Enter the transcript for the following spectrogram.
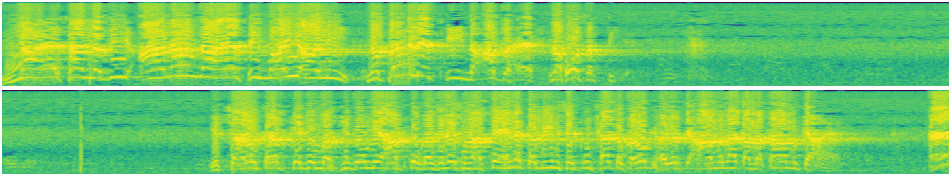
न ऐसा नबी आना न ऐसी माई आनी न पहले थी न अब है न हो सकती है। ये चारों तरफ़ के जो मस्जिदों में आपको गजलें सुनाते हैं ना कभी इनसे पूछा तो करो कि हज़रत आमना का मकाम क्या है, है?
